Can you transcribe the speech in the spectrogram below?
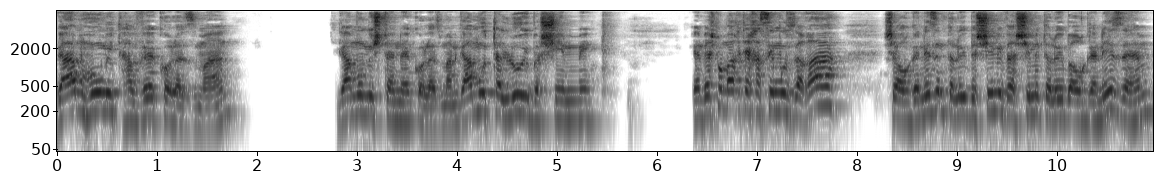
גם הוא מתהווה כל הזמן, גם הוא משתנה כל הזמן, גם הוא תלוי בשימי. כן, ויש פה מערכת יחסים מוזרה, שהאורגניזם תלוי בשימי והשימי תלוי באורגניזם,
